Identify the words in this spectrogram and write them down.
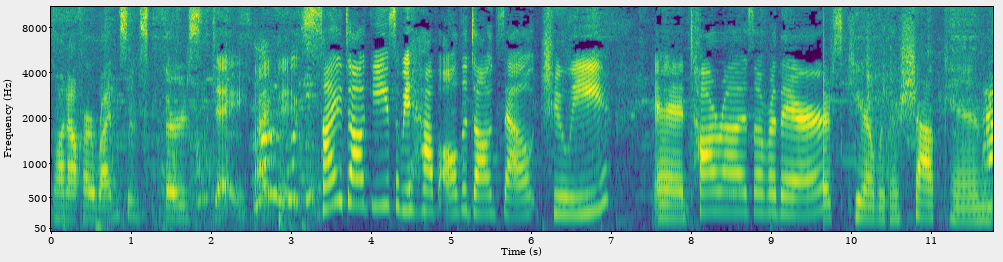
gone out for a run since Thursday. Five days. Hi, doggy. So we have all the dogs out. Chewy and Tara is over there. There's Keira with her Shopkins.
